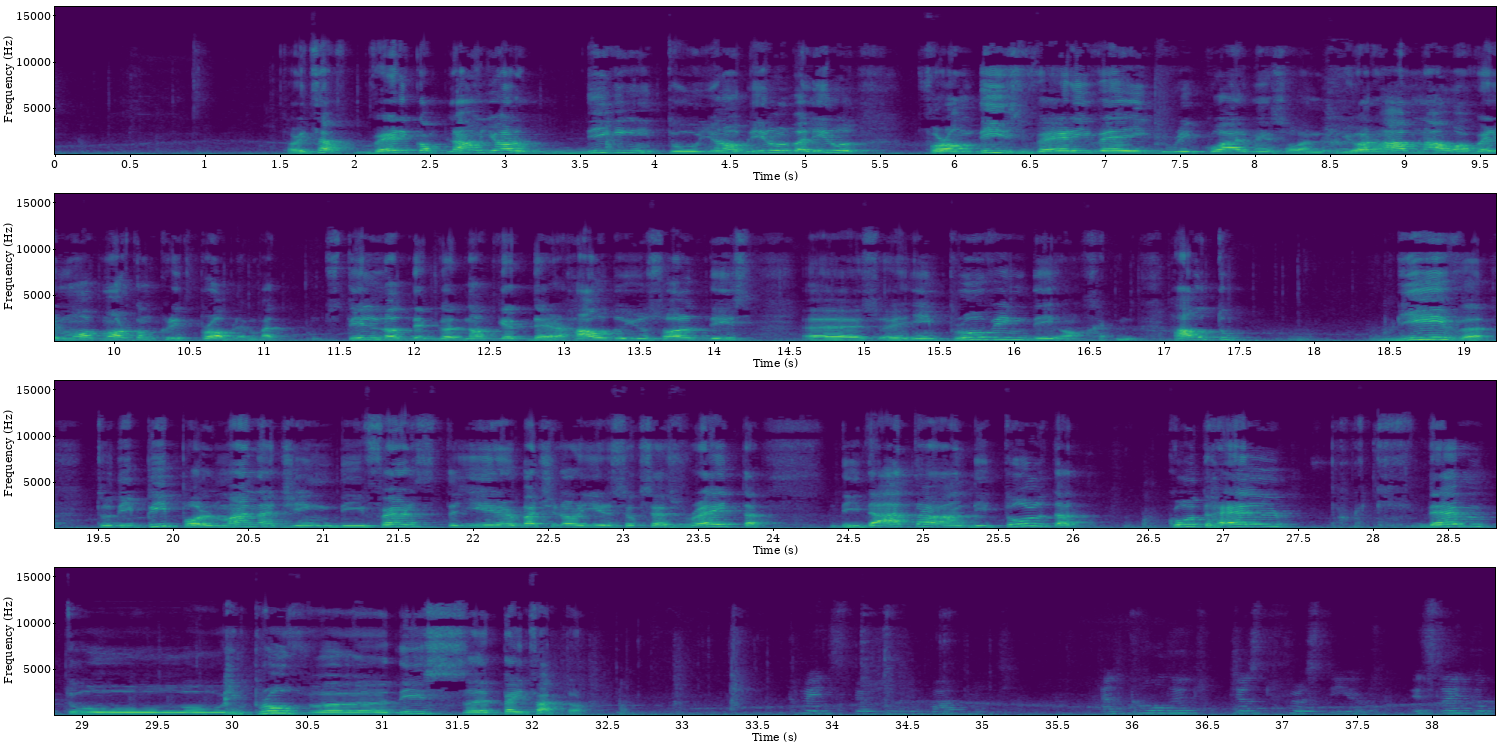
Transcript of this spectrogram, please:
So it's a very now you are digging into you know little by little from these very vague requirements on you have now a very more, more concrete problem but still not the, not get there. How do you solve this uh, improving the how to give to the people managing the first year bachelor year success rate the data and the tool that could help them to improve uh, this uh, pain factor? Create special department. And call it just first year. It's like a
